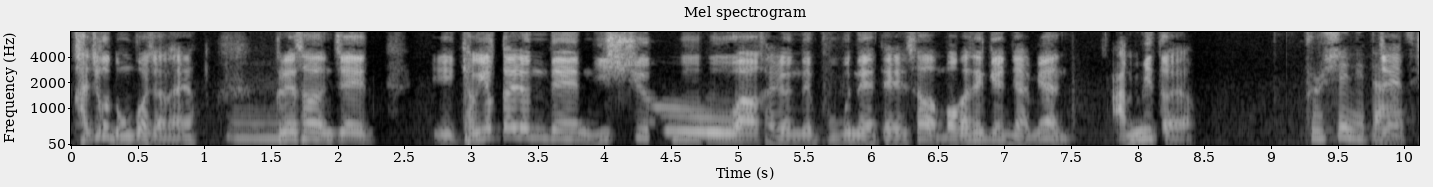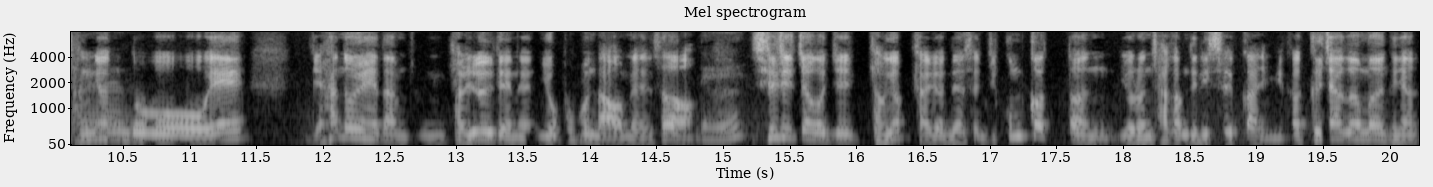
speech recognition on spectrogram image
가지고 논 거잖아요. 음. 그래서 이제 이 경협 관련된 이슈와 관련된 부분에 대해서 뭐가 생겼냐면 안 믿어요. 불신이다. 이제 지금. 작년도에 이제 하노이 회담 좀 결렬되는 이 부분 나오면서 네. 실질적으로 이제 경협 관련돼서 이제 꿈꿨던 이런 자금들이 있을 거 아닙니까? 그 자금은 그냥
